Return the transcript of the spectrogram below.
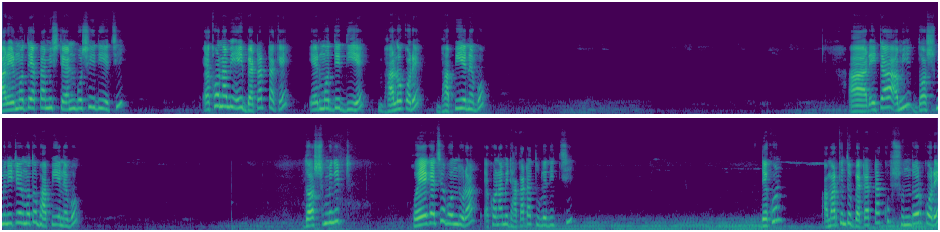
আর এর মধ্যে একটা আমি স্ট্যান্ড বসিয়ে দিয়েছি। এখন আমি এই ব্যাটারটাকে এর মধ্যে দিয়ে ভালো করে ভাপিয়ে নেব। আর এটা আমি দশ মিনিটের মতো ভাপিয়ে নেব। দশ মিনিট হয়ে গেছে বন্ধুরা, এখন আমি ঢাকাটা তুলে দিচ্ছি। দেখুন, আমার কিন্তু ব্যাটারটা খুব সুন্দর করে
